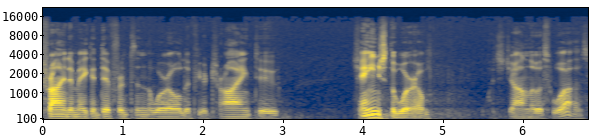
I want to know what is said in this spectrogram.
trying to make a difference in the world, if you're trying to change the world, which John Lewis was,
